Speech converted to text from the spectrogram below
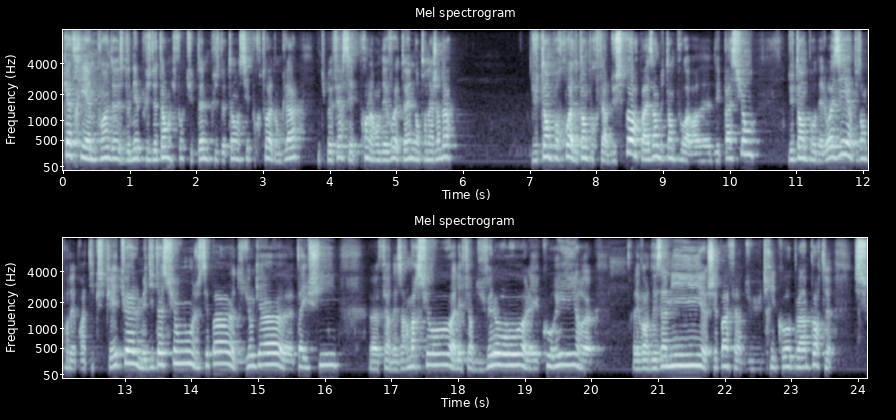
Quatrième point, de se donner plus de temps. Il faut que tu te donnes plus de temps aussi pour toi. Donc là, ce que tu peux faire, c'est prendre un rendez-vous avec toi-même dans ton agenda. Du temps pour quoi? Du temps pour faire du sport, par exemple, du temps pour avoir des passions, du temps pour des loisirs, du temps pour des pratiques spirituelles, méditation, je sais pas, du yoga, euh, tai chi, euh, faire des arts martiaux, aller faire du vélo, aller courir, euh, aller voir des amis, je sais pas, faire du tricot, peu importe, ce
